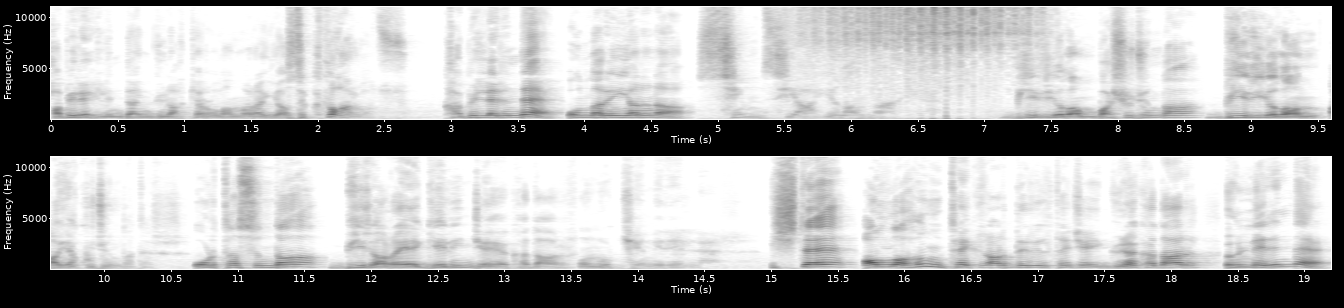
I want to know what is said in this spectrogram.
Kabir ehlinden günahkar olanlara yazıklar olsun. Kabirlerinde onların yanına simsiyah yılanlar. Bir yılan başucunda, bir yılan ayak ucundadır. Ortasında bir araya gelinceye kadar onu kemirirler. İşte Allah'ın tekrar dirilteceği güne kadar önlerinde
